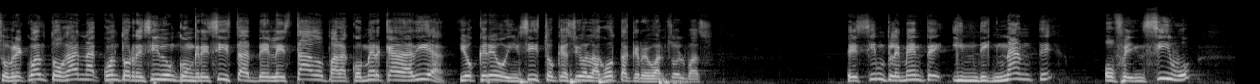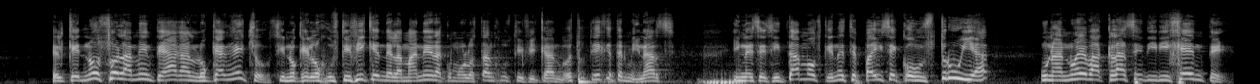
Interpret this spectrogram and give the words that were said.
sobre cuánto gana, cuánto recibe un congresista del Estado para comer cada día, yo creo, insisto, que ha sido la gota que rebalsó el vaso. Es simplemente indignante, ofensivo, el que no solamente hagan lo que han hecho, sino que lo justifiquen de la manera como lo están justificando. Esto tiene que terminarse. Y necesitamos que en este país se construya una nueva clase dirigente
